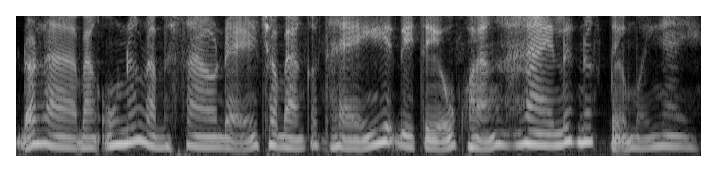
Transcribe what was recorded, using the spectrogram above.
đó là bạn uống nước làm sao để cho bạn có thể đi tiểu khoảng 2 lít nước tiểu mỗi ngày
